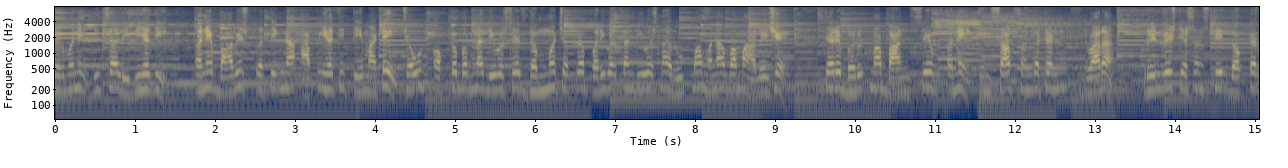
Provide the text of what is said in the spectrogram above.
ધર્મની દીક્ષા લીધી હતી અને બાવીસ પ્રતિજ્ઞા આપી હતી તે માટે ચૌદ ઓક્ટોબરના દિવસે ધમ્મચક્ર પરિવર્તન દિવસના રૂપમાં મનાવવામાં આવે છે. ત્યારે ભરૂચમાં બાંધસેવ અને ઇન્સાફ સંગઠન દ્વારા રેલવે સ્ટેશન સ્થિત ડૉક્ટર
